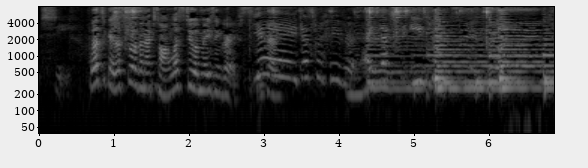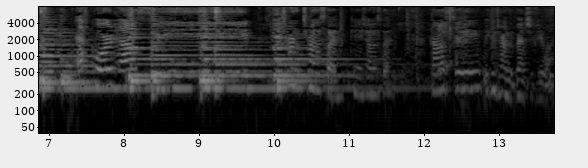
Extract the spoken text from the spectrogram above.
C. Well, that's okay. Let's go to the next song. Let's do Amazing Grace. Yay, Okay. that's my favorite. Mm-hmm. I, that's the E easiest. F chord, how sweet. Turn, turn this way? Can you turn this way? How sweet. We can turn the bench if you want.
